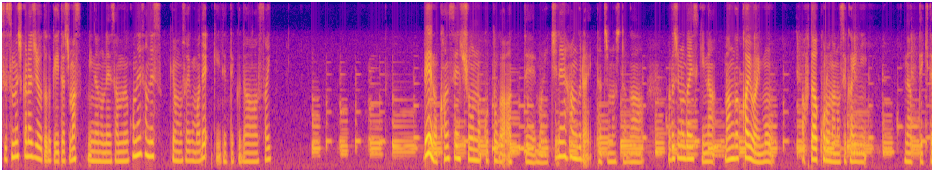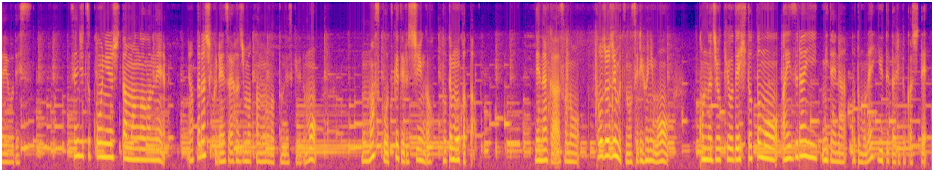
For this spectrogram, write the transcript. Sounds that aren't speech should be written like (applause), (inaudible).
すすむしかラジオをお届けいたします。みんなの姉さんむこ姉さんです。今日も最後まで聞いてってください。例の感染症のことがあってまあ1年半ぐらい経ちましたが私の大好きな漫画界隈もアフターコロナの世界になってきたようです。先日購入した漫画がね新しく連載始まったものだったんですけれどももうマスクをつけてるシーンがとても多かった。でなんかその登場人物のセリフにもこんな状況で人とも会いづらいみたいなこともね言ってたりとかして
